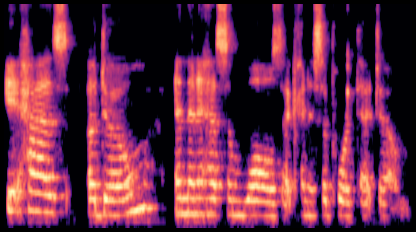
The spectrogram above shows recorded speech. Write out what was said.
it has a dome and then it has some walls that kind of support that dome.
